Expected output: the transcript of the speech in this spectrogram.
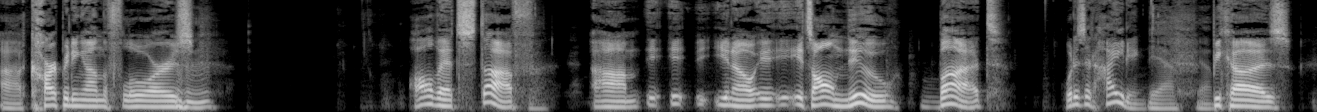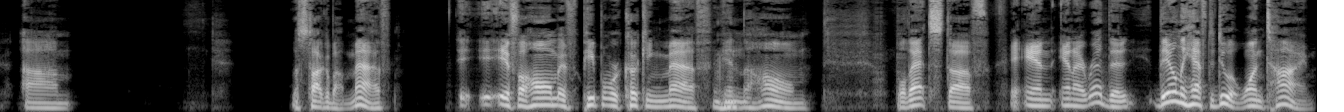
uh, carpeting on the floors, Mhm. all that stuff. Um, it, it, you know, it, it's all new, but what is it hiding? Yeah. Yeah. because um, let's talk about meth. If a home, if people were cooking meth Mhm. in the home, well, that stuff, and and I read that they only have to do it one time,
